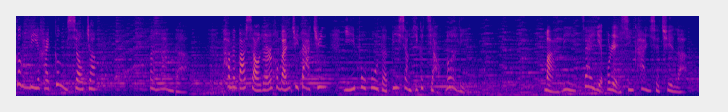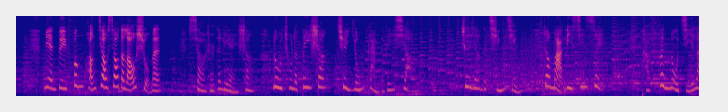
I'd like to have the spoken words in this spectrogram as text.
更厉害、更嚣张。慢慢的，他们把小人儿和玩具大军一步步地逼向一个角落里。玛丽再也不忍心看下去了，面对疯狂叫嚣的老鼠们。小人的脸上露出了悲伤却勇敢的微笑，这样的情景让玛丽心碎，她愤怒极了，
